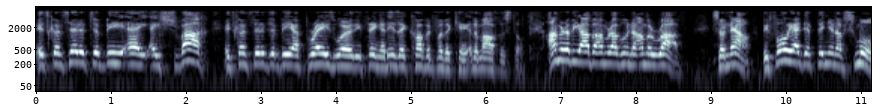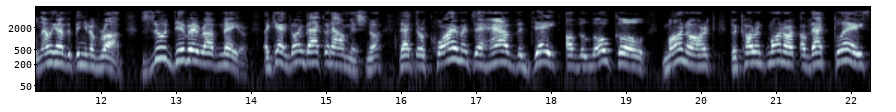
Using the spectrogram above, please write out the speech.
It's considered to be a, a Shvach. It's considered to be a praiseworthy thing. It is a covet for the king, the Malchus still. Amar Rabbi Abba, Amar Rav Huna, Amar Rav. So now, before we had the opinion of Shmuel, now we're going to have the opinion of Rav. Zu divrei Rav Meir. Again, going back on our Mishnah, that the requirement to have the date of the local monarch, the current monarch of that place,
